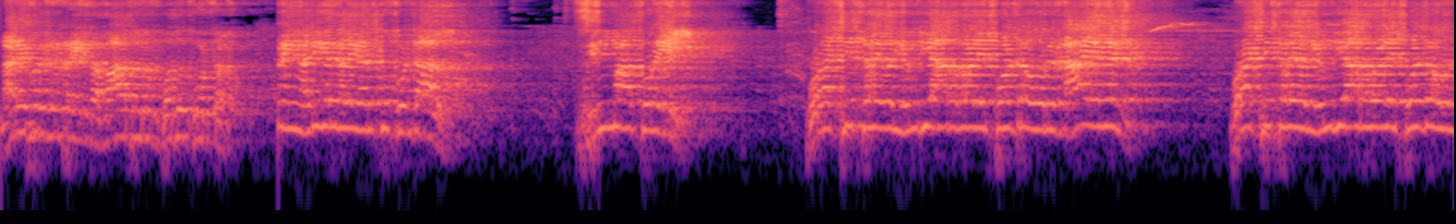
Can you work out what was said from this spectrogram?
நடைபெறுகின்ற இந்த மாபெரும் பொதுக்கூட்டம். நடிகர்களை எடுத்துக்கொண்டால் சினிமா துறையில் புரட்சி தலைவர் எம்ஜிஆர் அவர்களை போன்ற ஒரு நாயகன் புரட்சி தலைவர் எம்ஜிஆர் அவர்களை போன்ற ஒரு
